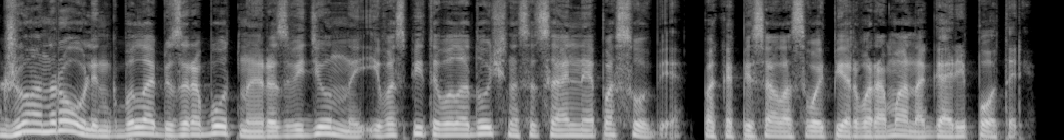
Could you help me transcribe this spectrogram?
Джоан Роулинг была безработной, разведенной и воспитывала дочь на социальное пособие, пока писала свой первый роман о Гарри Поттере.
